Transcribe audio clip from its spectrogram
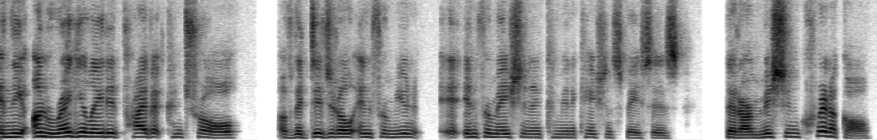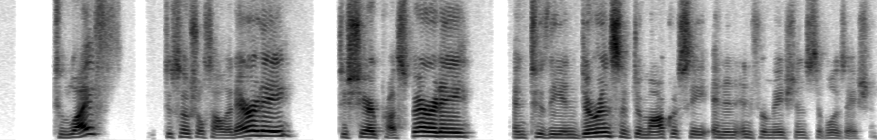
in the unregulated private control of the digital information and communication spaces that are mission critical to life, to social solidarity, to shared prosperity, and to the endurance of democracy in an information civilization.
